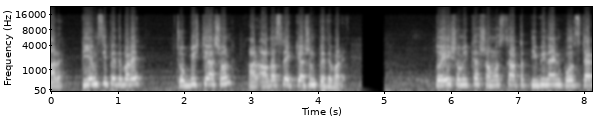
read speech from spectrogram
আর টিএমসি পেতে পারে চব্বিশটি আসন আর আদার্সরা একটি আসন পেতে পারে। তো এই সমীক্ষা সংস্থা অর্থাৎ টিভি নাইন পোলস্ট্যাট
